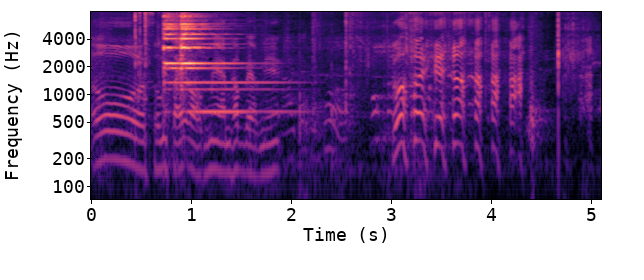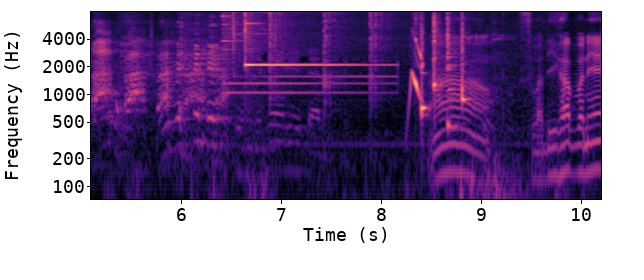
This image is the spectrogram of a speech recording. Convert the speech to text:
โอ้สงสัยออกแมนครับแบบนี้โอ้ยอ้าวสวัสดีครับวันนี้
